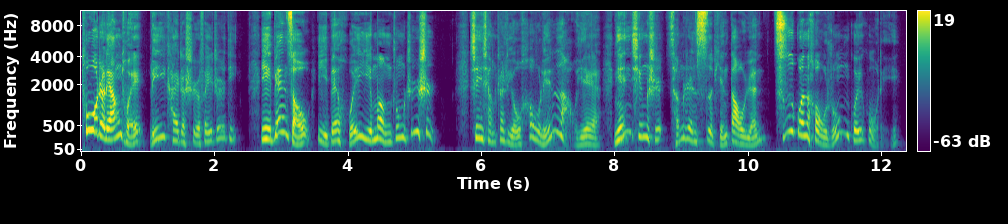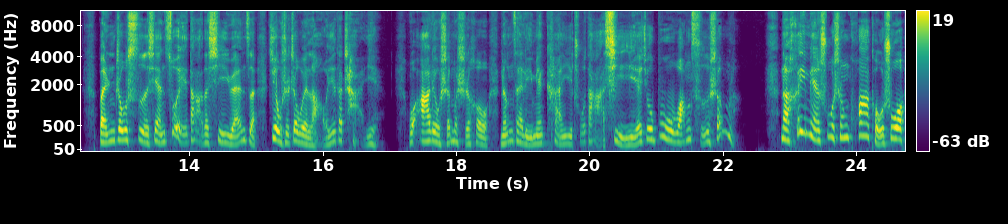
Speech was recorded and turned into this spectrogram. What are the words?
拖着两腿离开这是非之地，一边走一边回忆梦中之事。心想：这柳厚林老爷年轻时曾任四品道员，辞官后荣归故里。本州四县最大的戏园子就是这位老爷的产业。我阿六什么时候能在里面看一出大戏，也就不枉此生了。那黑面书生夸口说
